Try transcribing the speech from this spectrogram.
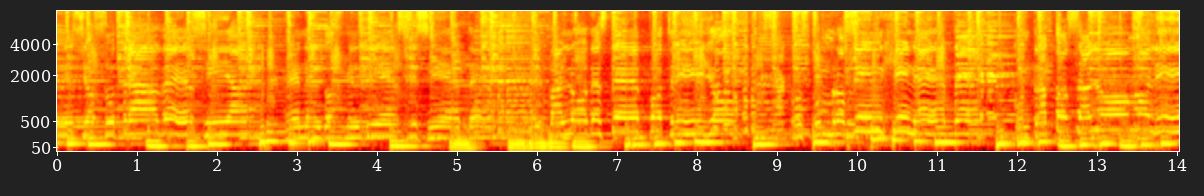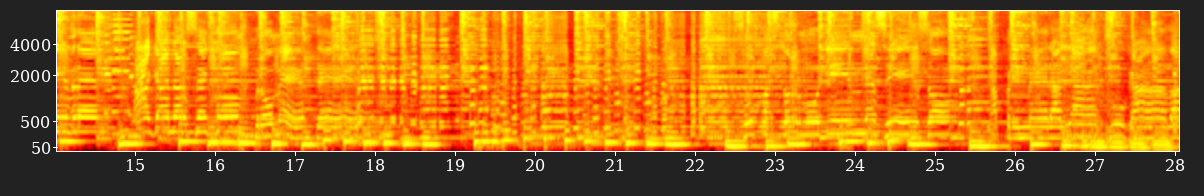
Inició su travesía en el 2017. El palo de este potrillo se acostumbró sin jinete. Contratos a lomo libre, a ganar se compromete. Su pastor muy indeciso, la primera la jugaba.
